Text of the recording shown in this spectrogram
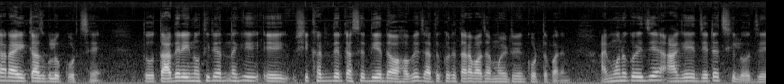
কারা এই কাজগুলো করছে। তো তাদের এই নথিটা নাকি এই শিক্ষার্থীদের কাছে দিয়ে দেওয়া হবে যাতে করে তারা বাজার মনিটরিং করতে পারেন। আমি মনে করি যে, আগে যেটা ছিল যে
